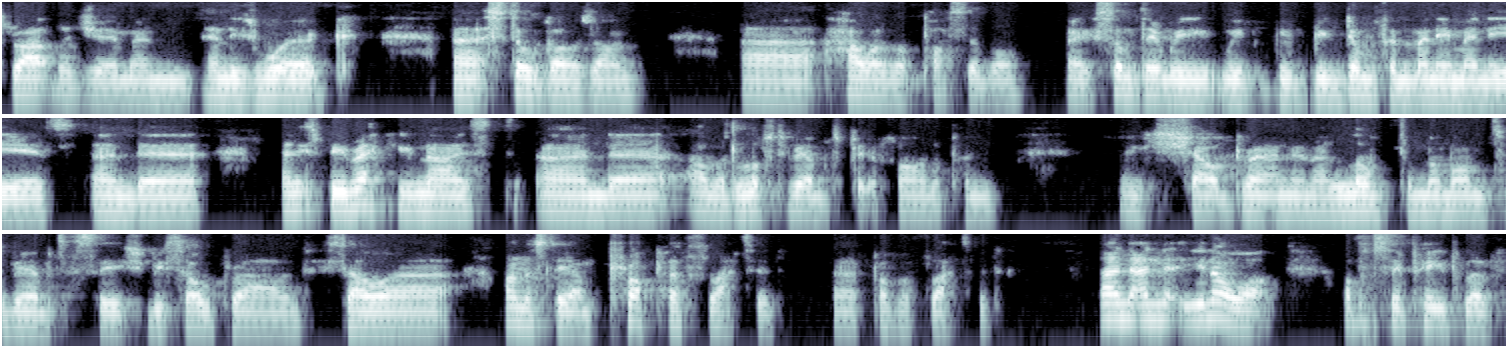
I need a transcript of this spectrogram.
throughout the gym and, and his work uh, still goes on uh, however possible it's something we, we we've been done for many many years and uh, and it's been recognised and uh, I would love to be able to pick the phone up and and shout Brendan. I love for my mum to be able to see. She'd be so proud. So uh, honestly, I'm proper flattered uh, proper flattered. And and you know what? Obviously, people have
